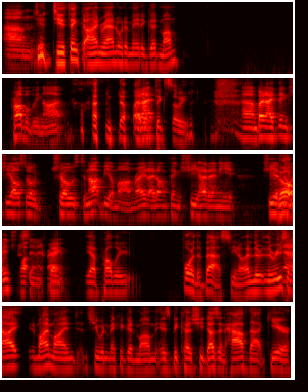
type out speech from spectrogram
Um, do you, do you think Ayn Rand would have made a good mom probably not. no I don't I- think so either Um, but I think she also chose to not be a mom, right? I don't think she had any, she had no, No, interest uh, in it, right? yeah probably for the best you know and the, the reason Yeah. i in my mind she wouldn't make a good mom is because she doesn't have that gear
